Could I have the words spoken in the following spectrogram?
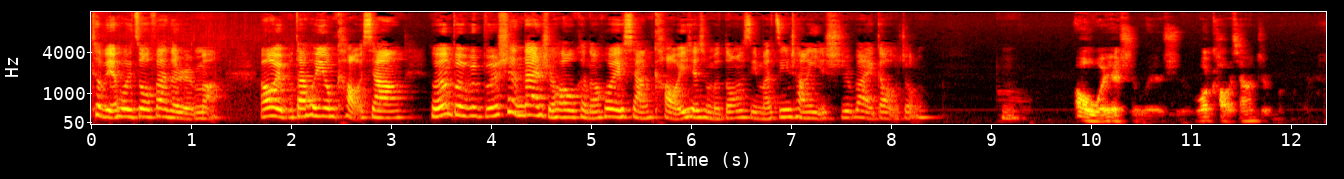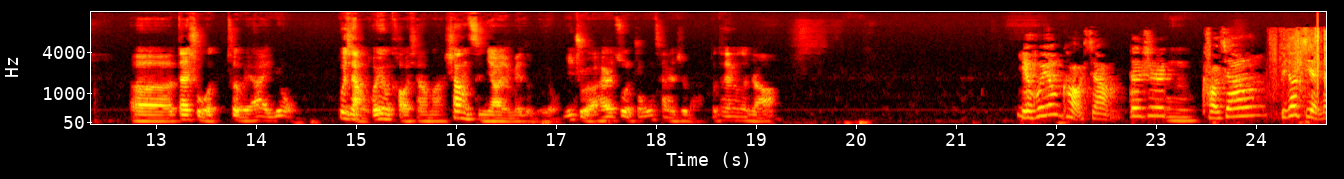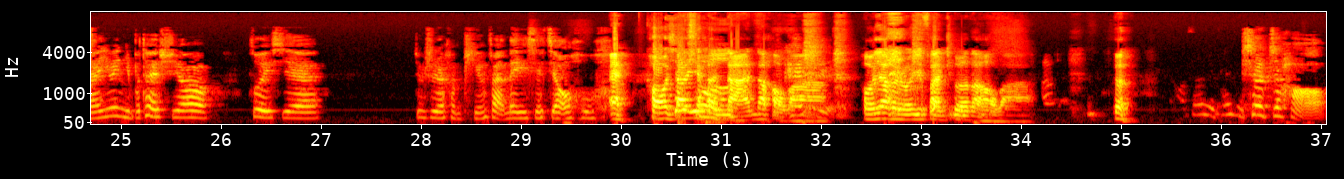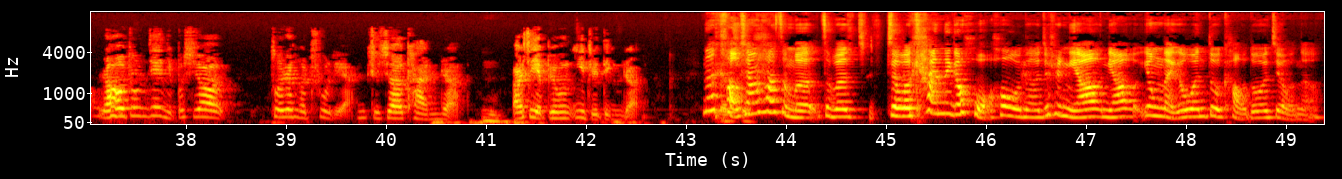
特别会做饭的人嘛，然后也不太会用烤箱，可能不不不是圣诞时候可能会想烤一些什么东西嘛，经常以失败告终。嗯哦，我也是，我也是，我烤箱真的，呃，但是我特别爱用。不想会用烤箱吗？上次你要也没怎么用，你主要还是做中餐是吧？不太用得着。也会用烤箱，但是嗯烤箱比较简单，因为你不太需要做一些就是很频繁的一些交互。哎，烤箱也很难的，好开吧？始烤箱很容易翻车的，好吧？设置好，然后中间你不需要做任何处理，你只需要看着，嗯，而且也不用一直盯着。那烤箱它怎么怎么怎么看那个火候呢？就是你要你要用哪个温度烤多久呢？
